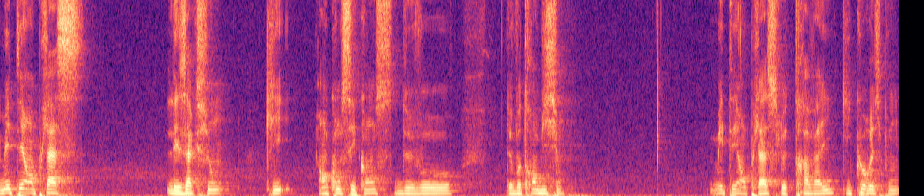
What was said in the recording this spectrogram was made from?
Mettez en place les actions qui, en conséquence de, vos, de votre ambition, mettez en place le travail qui correspond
